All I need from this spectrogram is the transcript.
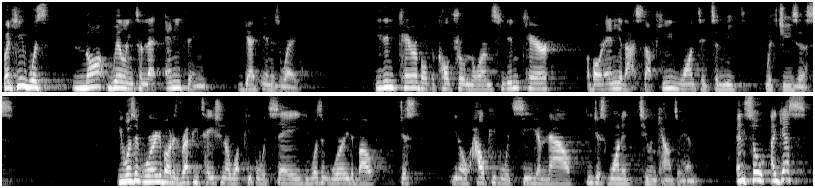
But he was not willing to let anything get in his way. He didn't care about the cultural norms. He didn't care about any of that stuff. He wanted to meet with Jesus. He wasn't worried about his reputation or what people would say. He wasn't worried about just, you know, how people would see him now. He just wanted to encounter him. And so I guess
